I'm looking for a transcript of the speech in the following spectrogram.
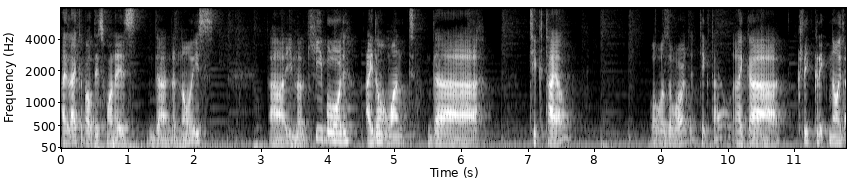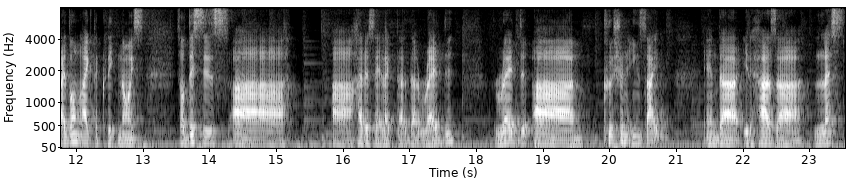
I like about this one is the, the noise. Uh, in the keyboard, I don't want the tick tactile. What was the word? tick Tactile? Like a uh, click click noise. I don't like the click noise. So this is uh, uh, how to say like the, the red red uh, cushion inside and uh, it has a less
